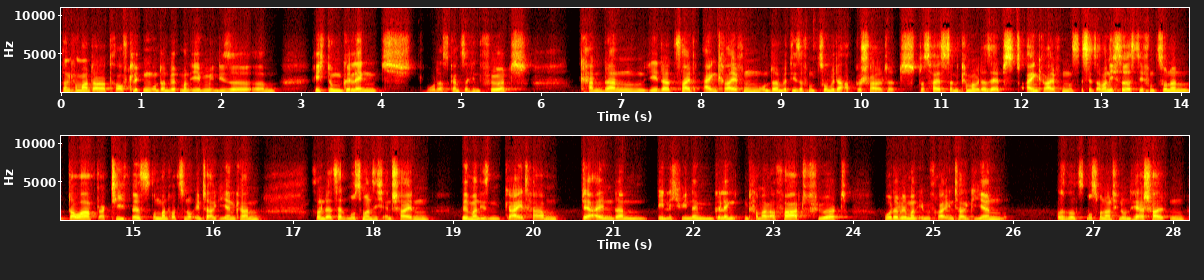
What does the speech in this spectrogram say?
Dann kann man da draufklicken und dann wird man eben in diese ähm, Richtung gelenkt, wo das Ganze hinführt kann dann jederzeit eingreifen und dann wird diese Funktion wieder abgeschaltet. Das heißt, dann kann man wieder selbst eingreifen. Es ist jetzt aber nicht so, dass die Funktion dann dauerhaft aktiv ist und man trotzdem noch interagieren kann, sondern derzeit muss man sich entscheiden, will man diesen Guide haben, der einen dann ähnlich wie in einem gelenkten Kamerafahrt führt, oder will man eben frei interagieren? Oder sonst muss man dann hin und her schalten.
